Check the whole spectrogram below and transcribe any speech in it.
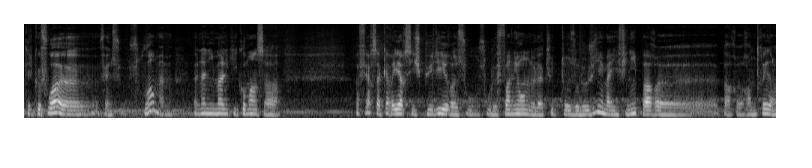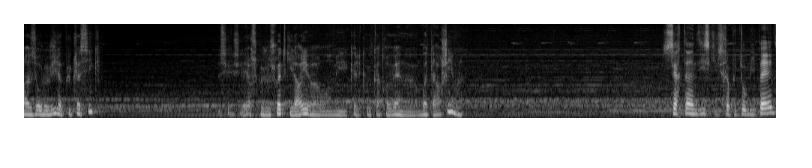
Quelquefois, euh, enfin sou- souvent même, un animal qui commence à, à faire sa carrière, si je puis dire, sous, le fanion de la cryptozoologie, il finit par, euh, par rentrer dans la zoologie la plus classique. C'est d'ailleurs ce que je souhaite qu'il arrive à mes quelques 80 boîtes à archives. Certains disent qu'il serait plutôt bipède.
